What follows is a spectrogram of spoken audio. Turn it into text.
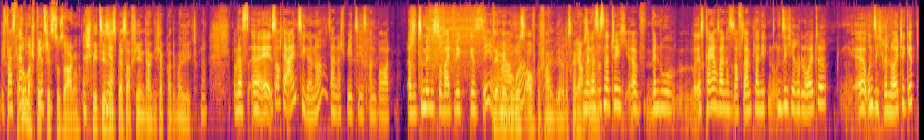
ich weiß gar Versuch nicht. mal Spezies zu sagen. Spezies Ja. ist besser, vielen Dank. Ich habe gerade überlegt. schon- Aber das, äh, er ist auch der einzige, ne, seiner Spezies an Bord. Also zumindest soweit wir gesehen Der mir haben. bewusst ne? aufgefallen wäre. Das kann Ja. ich Ich meine, das ist natürlich, äh, wenn du, es kann ja auch sein, dass es auf seinem Planeten unsichere Leute, äh, unsichere Leute gibt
